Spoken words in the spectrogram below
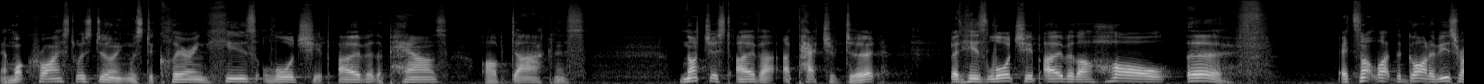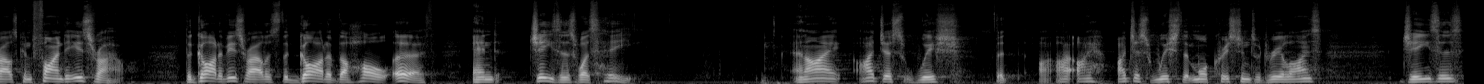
And what Christ was doing was declaring his lordship over the powers of darkness, not just over a patch of dirt, but his lordship over the whole earth. It's not like the God of Israel is confined to Israel. The God of Israel is the God of the whole earth, and Jesus was he. And I, I just wish that I, I, I just wish that more Christians would realize Jesus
